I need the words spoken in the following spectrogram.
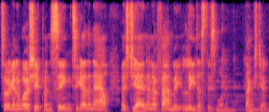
So we're going to worship and sing together now as Jen and her family lead us this morning. Thanks, Jen.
